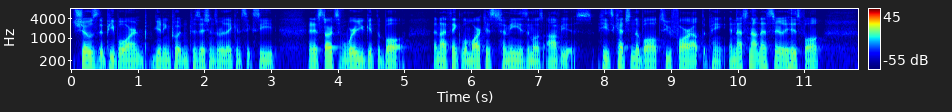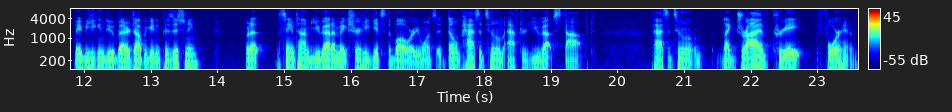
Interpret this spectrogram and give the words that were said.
shows that people aren't getting put in positions where they can succeed. And it starts with where you get the ball. And I think Lamarcus to me is the most obvious. He's catching the ball too far out the paint. And that's not necessarily his fault. Maybe he can do a better job of getting positioning, but at the same time, you got to make sure he gets the ball where he wants it. Don't pass it to him after you got stopped. Pass it to him like drive, create for him.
